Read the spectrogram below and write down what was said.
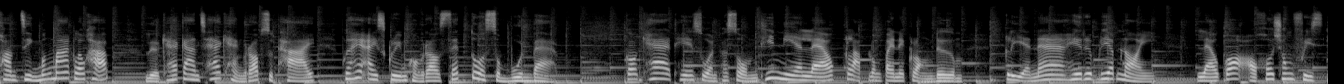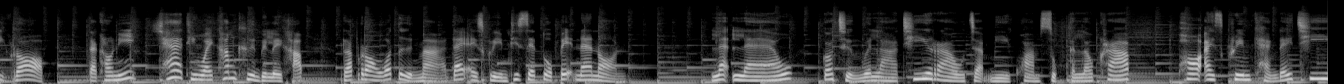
ความจริงมากๆแล้วครับ เหลือแค่การแช่แข็งรอบสุดท้าย เพื่อให้ไอศครีมของเราเซ็ตตัวสมบูรณ์แบบ ก็แค่เทส่วนผสมที่เนียนแล้วกลับลงไปในกล่องเดิม เกลี่ยหน้าให้เรียบๆหน่อย แล้วก็เอาเข้าช่องฟรีซอีกรอบ แต่คราวนี้แช่ทิ้งไว้ค่ำคืนไปเลยครับ รับรองว่าตื่นมาได้ไอศครีมที่เซ็ตตัวเป๊ะแน่นอน และแล้วก็ถึงเวลาที่เราจะมีความสุขกันแล้วครับ พอไอศครีมแข็งได้ที่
